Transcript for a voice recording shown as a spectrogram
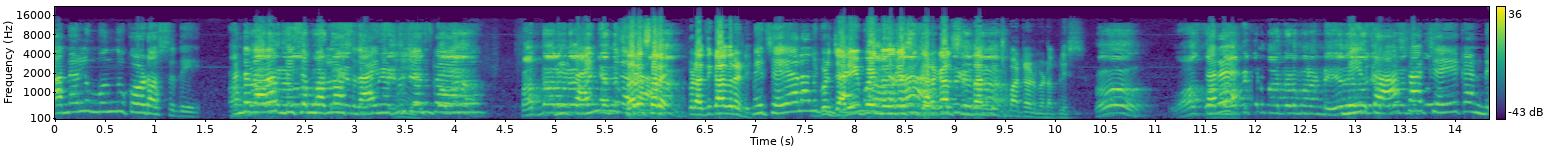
ఆరు నెలలు ముందు కోడ్ వస్తుంది. అంటే దాదాపు డిసెంబర్లో వస్తుంది. ఆయన ఎప్పుడు చనిపోయారు సరే కదా. సరే? ఇప్పుడు అది కాదులేండి మీరు చేయాలని ఇప్పుడు జరిగిపోయింది వదిలేసి. జరగాల్సిన. దాని గురించి మాట్లాడు మేడం ప్లీజ్ సరే. సార్. క్రాస్ టాక్ సూపర్ చేయకండి.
